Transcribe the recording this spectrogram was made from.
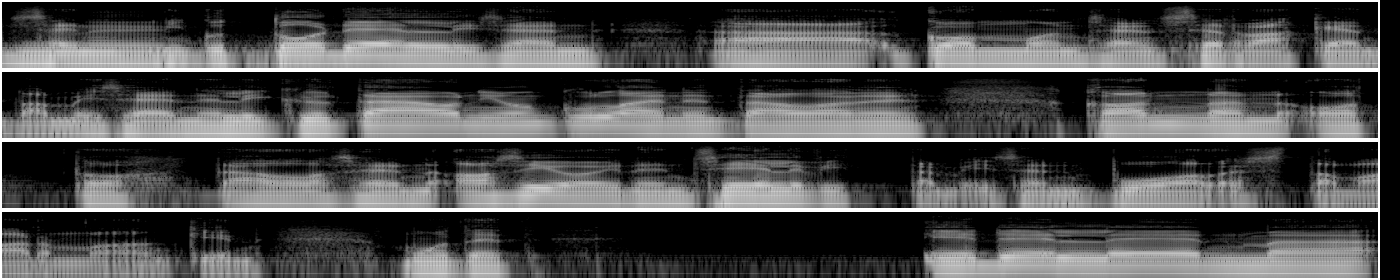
sen niin. Niin kuin todellisen ää, common sensin rakentamiseen. Eli kyllä tämä on jonkunlainen tällainen kannanotto tällaisen asioiden selvittämisen puolesta varmaankin, mutta edelleen mä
